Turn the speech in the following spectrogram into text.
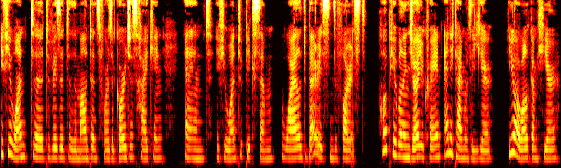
If you want uh, to visit the mountains for the gorgeous hiking and if you want to pick some wild berries in the forest. Hope you will enjoy Ukraine any time of the year. You are welcome here.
